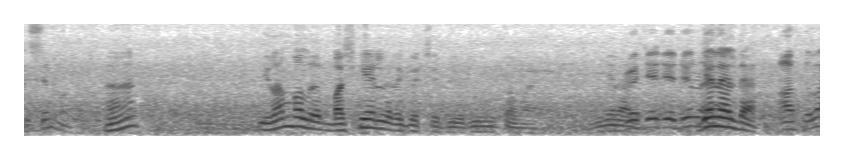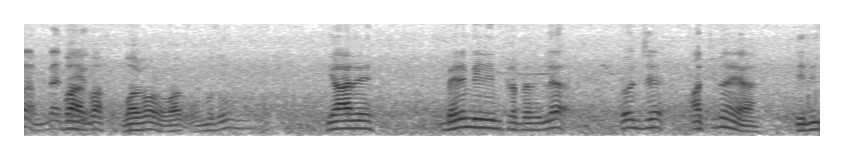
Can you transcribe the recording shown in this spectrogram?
kışın mı? Ha? Yılan balığı başka yerlere göç ediyor yumurtlamaya. Genelde. Göç ediyor diyorlar. Genelde. Aslı var mı? Ben Var var var var var olur mu? Yani benim bildiğim kadarıyla önce Atina'ya deniz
